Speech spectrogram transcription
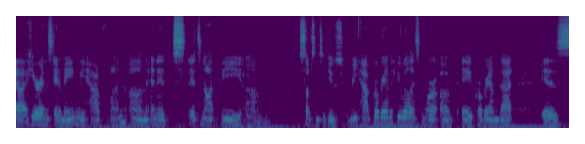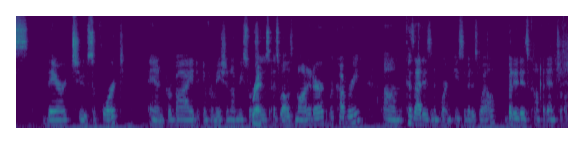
Uh, here in the state of Maine, we have one, um, and it's it's not the um, substance abuse rehab program, if you will. It's more of a program that is there to support and provide information on resources as well as monitor recovery, because that is an important piece of it as well. But it is confidential,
